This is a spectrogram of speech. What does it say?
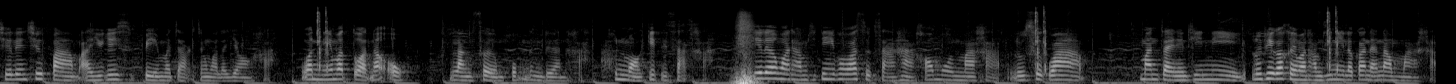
ชื่อเล่นชื่อปาล์มอายุ 20 ปีมาจากจังหวัดระยองค่ะ วันนี้มาตรวจหน้าอกหลังเสริมครบหนึ่งเดือนค่ะ คุณหมอกิติศักดิ์ค่ะ ที่เลือกมาทำที่นี่เพราะว่าศึกษาหาข้อมูลมาค่ะ รู้สึกว่า มั่นใจในที่นี่ รุ่นพี่ก็เคยมาทำที่นี่แล้วก็แนะนำมาค่ะ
